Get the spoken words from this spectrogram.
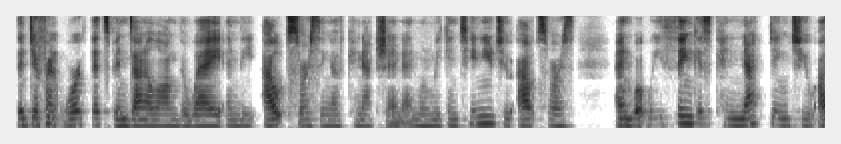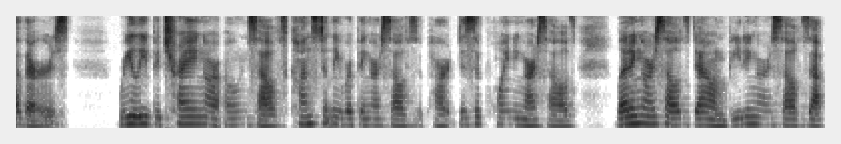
the different work that's been done along the way and the outsourcing of connection. And when we continue to outsource and what we think is connecting to others, really betraying our own selves, constantly ripping ourselves apart, disappointing ourselves, letting ourselves down, beating ourselves up.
